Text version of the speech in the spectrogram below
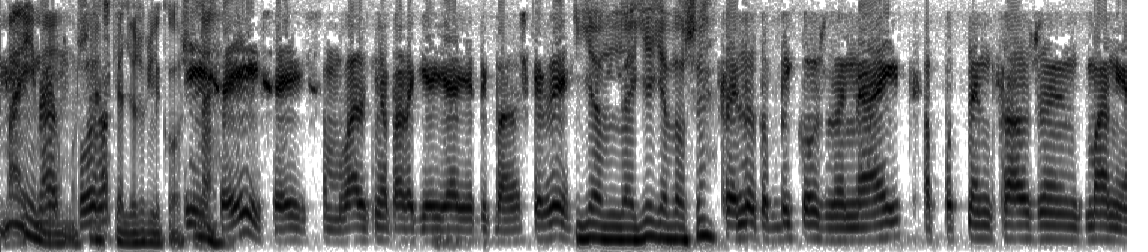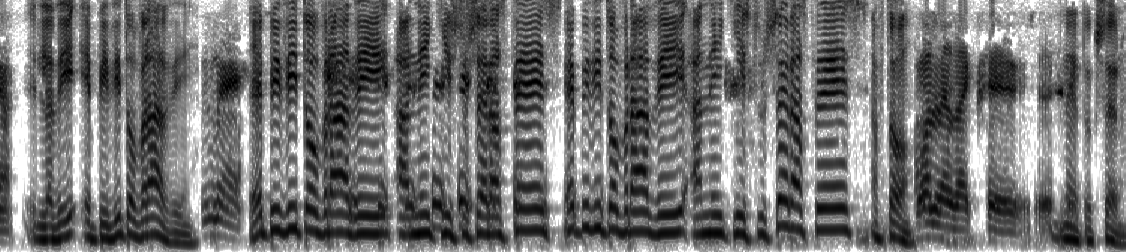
Μα είμαι Να σου όμως πω, έτσι κι αλλιώς γλυκός. Είσαι, Ναι. είσαι, είσαι. Θα μου βάλεις μια παραγγελία για την Παρασκευή. Για λέγε, για δώσε. Θέλω το Because the Night από 10,000 Mania. Δηλαδή, επειδή το βράδυ. Ναι. Επειδή το βράδυ ανήκει στους εραστές. Επειδή το βράδυ ανήκει στους εραστές. Αυτό. Όλα τα ξέρεις. Ναι, το ξέρω.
